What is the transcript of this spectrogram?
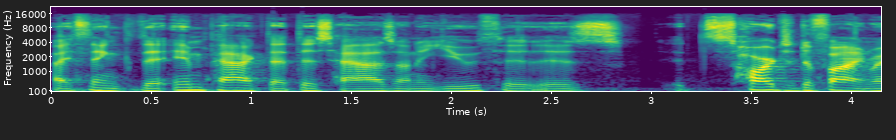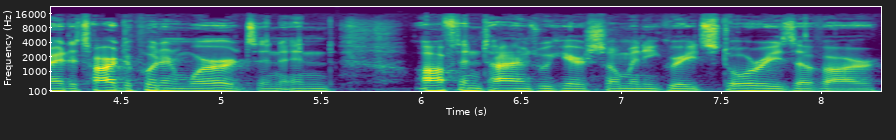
I think the impact that this has on a youth is it's hard to define, right? It's hard to put in words. And and oftentimes we hear so many great stories of our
